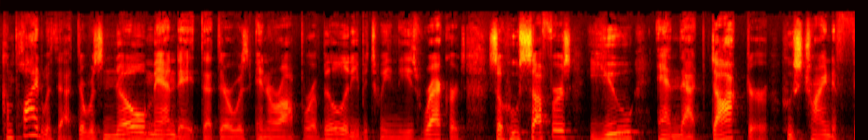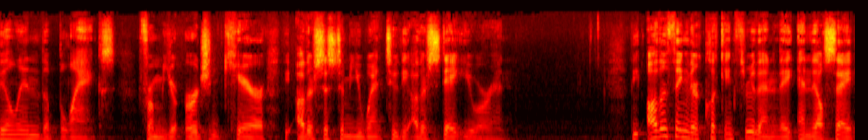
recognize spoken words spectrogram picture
complied with that. There was no mandate that there was interoperability between these records. So who suffers? You and that doctor who's trying to fill in the blanks from your urgent care, the other system you went to, the other state you were in. The other thing they're clicking through then, and, they, and they'll say,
